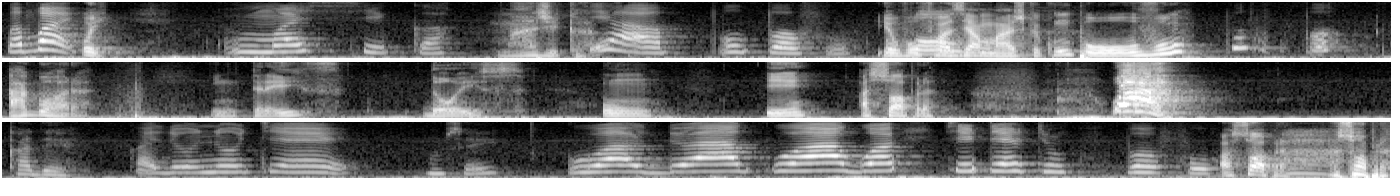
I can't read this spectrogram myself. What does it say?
Papai. Oi! Mágica. Mágica. E a, o povo. Eu O vou fazer a polvo. mágica com o povo. Agora. Em 3, 2, 1 e assopra. Uá! Cadê? Quando não tem Não sei. guarda água, água, se tem um povo. Assopra! Assopra!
